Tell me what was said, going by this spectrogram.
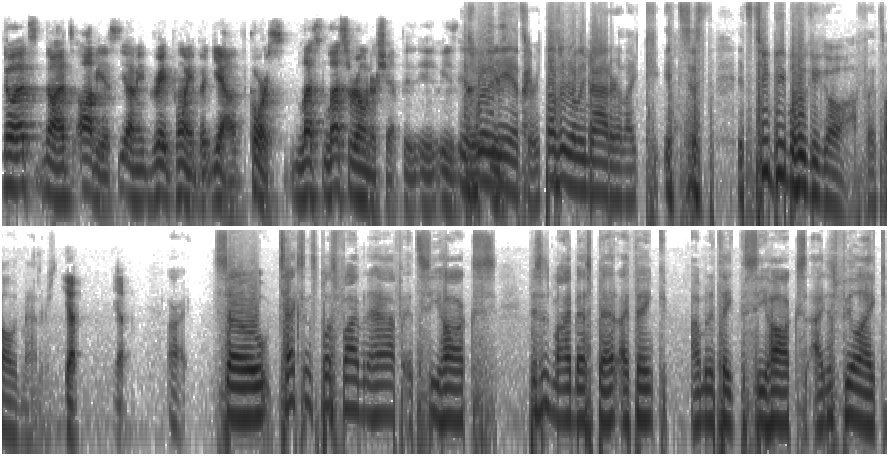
No, that's no, that's obvious. Yeah, I mean, great point. But yeah, of course, less lesser ownership is is, Is the- really is- the answer. It doesn't really matter. Like it's just it's two people who could go off. That's all that matters. Yeah, Yep. All right. So Texans plus five and a half at Seahawks. This is my best bet. I think I'm going to take the Seahawks. I just feel like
